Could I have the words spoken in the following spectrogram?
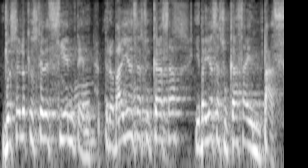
Yo sé lo que ustedes sienten, pero váyanse a su casa y váyanse a su casa en paz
